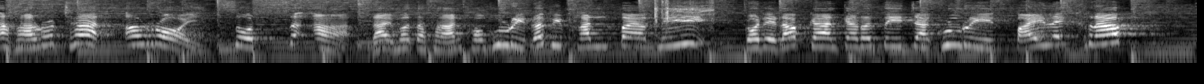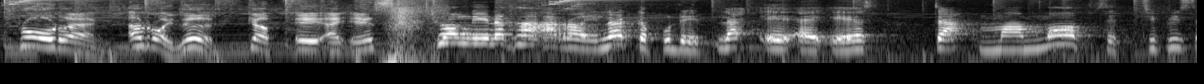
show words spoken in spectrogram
อาหารรสชาติอร่อย สดสะอาดได้มาตรฐานของคุรีดและพิพันธ์แบบนี้ ก็ได้รับการการันตีจากคุรีดไปเลยครับ โปรแรง อร่อยเลิศกับ AIS ช่วงนี้นะคะ อร่อยเลิศกับปุดิตและ AIS จะมามอบสิทธิพิเศ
